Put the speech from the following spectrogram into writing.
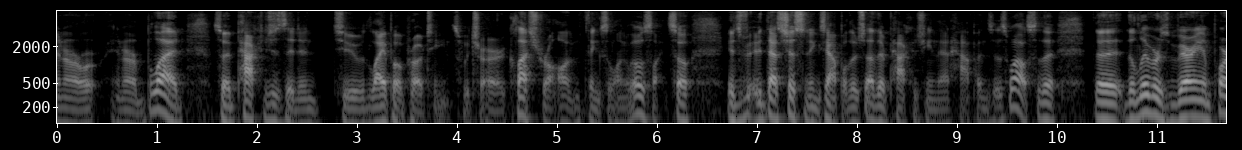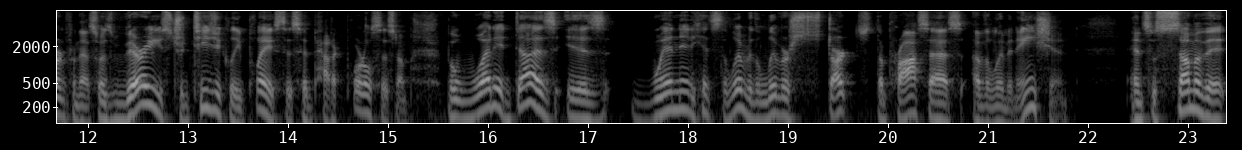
in our in our blood, so it packages it into lipoproteins, which are cholesterol and things along those lines. So it's that's just an example. There's other packaging that happens as well. So the the the liver is very important from that. So it's very strategically placed this hepatic portal system. But what it does is when it hits the liver, the liver starts the process of elimination and so some of it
